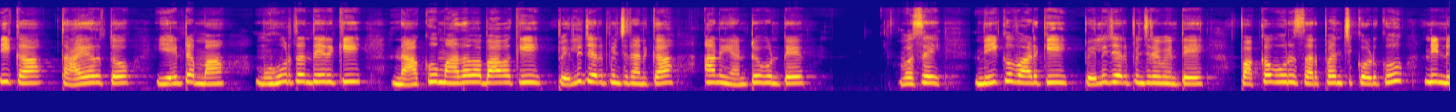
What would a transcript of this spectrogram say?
ఇక తాయారుతో ఏంటమ్మా ముహూర్తం దేనికి? నాకు మాధవ బావకి పెళ్ళి జరిపించడానిక? అని అంటూ ఉంటే వసై నీకు వాడికి పెళ్ళి జరిపించడం ఏంటే? పక్క ఊరు సర్పంచ్ కొడుకు నిన్ను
